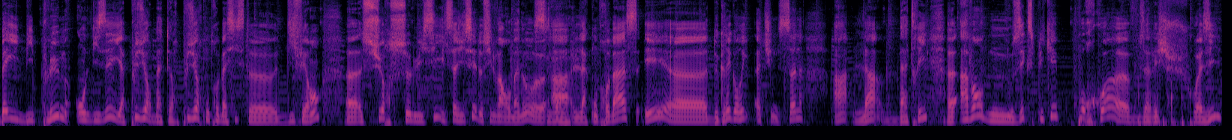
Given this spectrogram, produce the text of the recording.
Baby Plume. On le disait, il y a plusieurs batteurs, plusieurs contrebassistes différents. sur celui-ci, il s'agissait de Sylvain Romano à la contrebasse et de Gregory Hutchinson à la batterie. avant de nous expliquer pourquoi vous avez choisi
